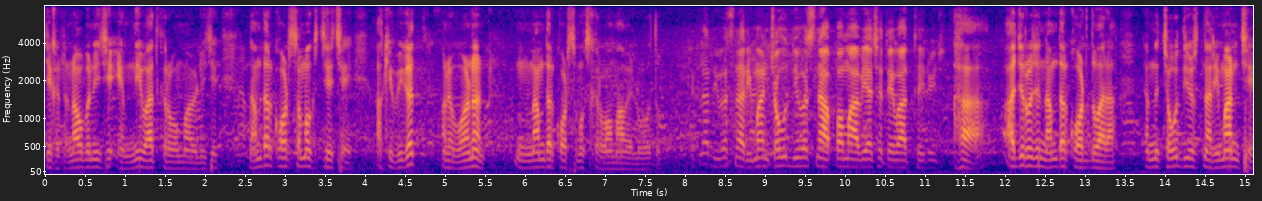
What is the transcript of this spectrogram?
જે ઘટનાઓ બની છે એમની વાત કરવામાં આવેલી છે. નામદાર કોર્ટ સમક્ષ જે છે આખી વિગત અને વર્ણન નામદાર કોર્ટ સમક્ષ કરવામાં આવેલું હતું. કેટલા દિવસના રિમાન્ડ? ચૌદ દિવસના આપવામાં આવ્યા છે તે વાત થઈ રહી છે. હા આજરોજ નામદાર કોર્ટ દ્વારા એમને ચૌદ દિવસના રિમાન્ડ છે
